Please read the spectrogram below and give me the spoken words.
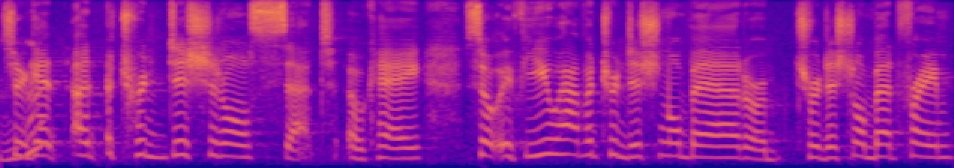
So you get a, a traditional set, okay? So if you have a traditional bed or a traditional bed frame,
